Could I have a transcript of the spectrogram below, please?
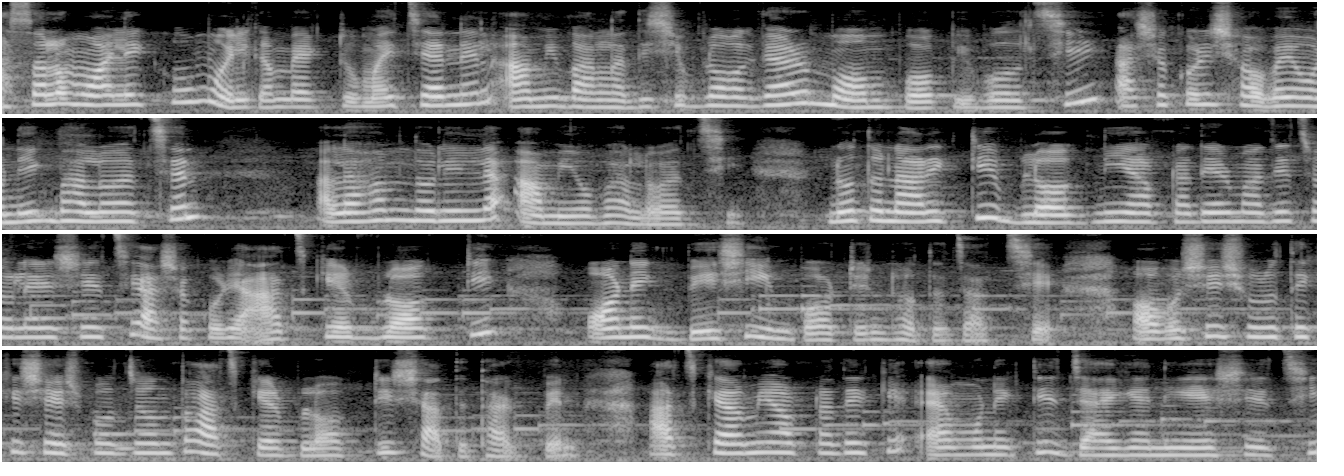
আসসালামু আলাইকুম, welcome back to my channel. আমি বাংলাদেশি ব্লগার মম পপি বলছি। আশা করি সবাই অনেক ভালো আছেন। আলহামদুলিল্লাহ, আমিও ভালো আছি। নতুন আরেকটি ব্লগ নিয়ে আপনাদের মাঝে চলে এসেছি। আশা করি আজকের ব্লগটি অনেক বেশি ইম্পর্টেন্ট হতে যাচ্ছে। অবশ্যই শুরু থেকে শেষ পর্যন্ত আজকের ব্লগটির সাথে থাকবেন। আজকে আমি আপনাদেরকে এমন একটি জায়গা নিয়ে এসেছি।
